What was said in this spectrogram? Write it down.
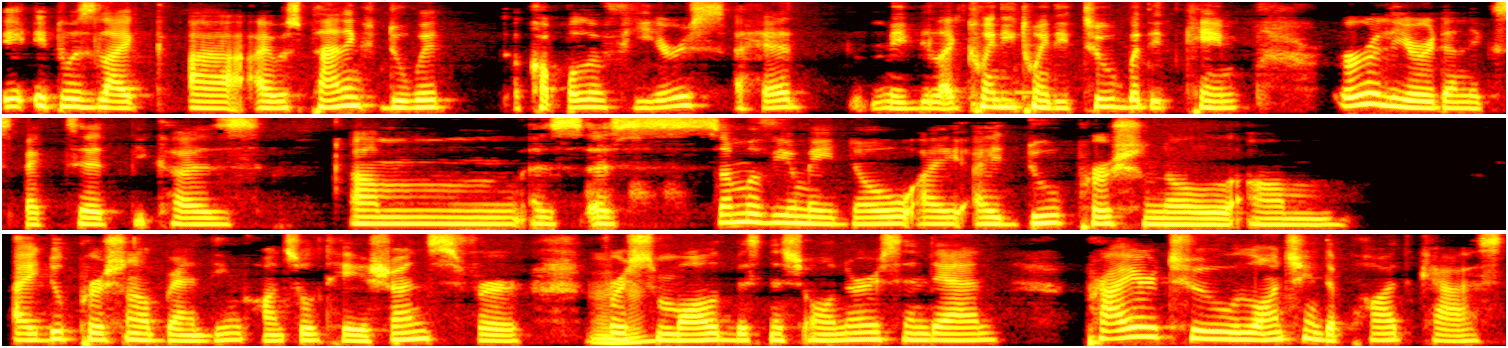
it, it was like uh, I was planning to do it a couple of years ahead, maybe like 2022, but it came earlier than expected because um as as some of you may know, I I do personal um I do personal branding consultations for for Mhm. small business owners and then prior to launching the podcast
